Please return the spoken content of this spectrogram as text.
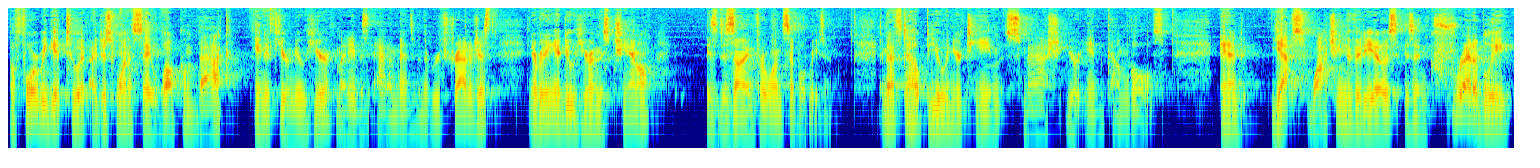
before we get to it, I just want to say welcome back. And if you're new here, my name is Adam Bensman, the Roof Strategist. And everything I do here on this channel is designed for one simple reason, and that's to help you and your team smash your income goals. And yes, watching the videos is incredibly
